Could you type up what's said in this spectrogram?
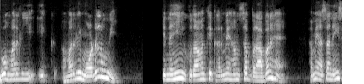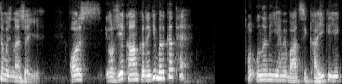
वो हमारे लिए एक, हमारे लिए मॉडल हुई। कि नहीं, खुदावंत के घर में हम सब बराबर हैं। हमें ऐसा नहीं समझना चाहिए। और और ये काम करने की बरकत है। और उन्होंने ये हमें बात सिखाई कि ये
